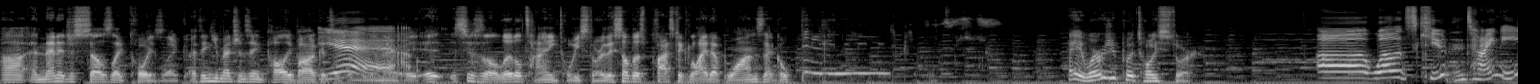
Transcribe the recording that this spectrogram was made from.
Uh, and then it just sells like toys. Like I think you mentioned saying Polly Pockets. Yeah. Or something in there. It, it- it's just a little tiny toy store. They sell those plastic light up wands that go. Hey, where would you put toy store? Uh, well, it's cute and tiny,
